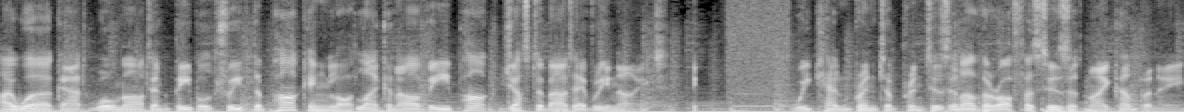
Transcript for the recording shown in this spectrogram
I work at Walmart and people treat the parking lot like an RV park just about every night. We can print printers in other offices at my company.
